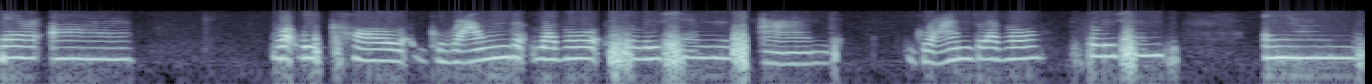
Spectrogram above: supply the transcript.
there are what we call ground level solutions and grand level solutions and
